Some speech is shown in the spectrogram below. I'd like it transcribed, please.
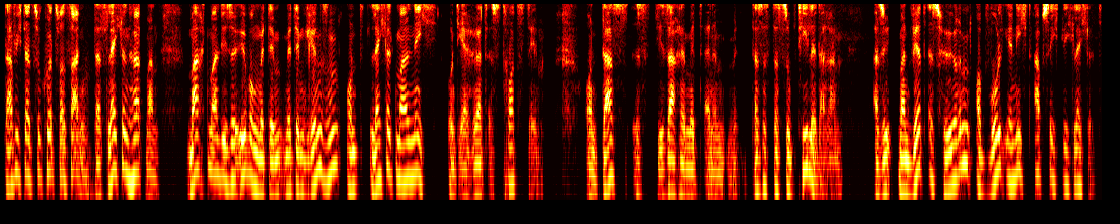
darf ich dazu kurz was sagen? Das Lächeln hört man. Macht mal diese Übung mit dem, mit dem Grinsen und lächelt mal nicht. Und ihr hört es trotzdem. Und das ist die Sache mit einem, mit, das ist das Subtile daran. Also man wird es hören, obwohl ihr nicht absichtlich lächelt.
